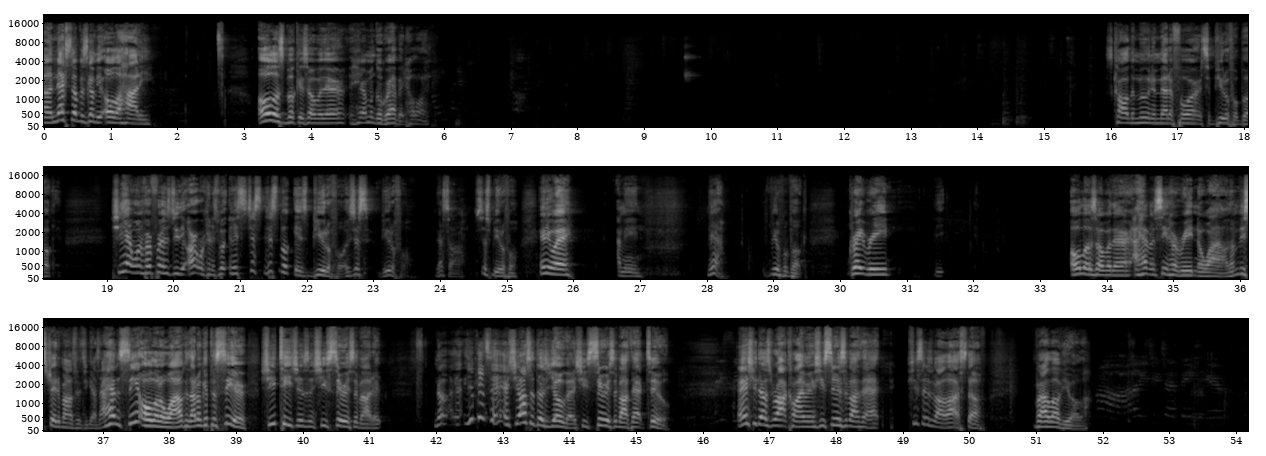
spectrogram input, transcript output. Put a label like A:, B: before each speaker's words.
A: Uh, next up is going to be Ola Hadi. Ola's book is over there. Here, I'm going to go grab it. Hold on. It's called The Moon and Metaphor. It's a beautiful book. She had one of her friends do the artwork in this book, and it's just, this book is beautiful. It's just beautiful. That's all. It's just beautiful. Anyway, I mean, yeah, beautiful book. Great read. Ola's over there. I haven't seen her read in a while. I'm gonna be straight about with you guys. I haven't seen Ola in a while because I don't get to see her. She teaches and she's serious about it. No, you can say, and she also does yoga. And she's serious about that too. And she does rock climbing. She's serious about that. She's serious about a lot of stuff. But I love you, Ola.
